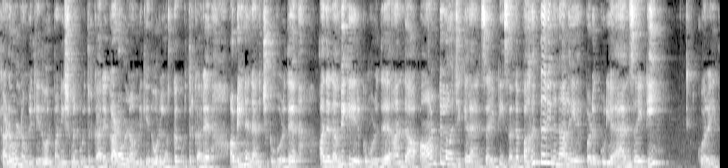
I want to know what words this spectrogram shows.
கடவுள் நம்மளுக்கு ஏதோ ஒரு பனிஷ்மெண்ட் கொடுத்துருக்காரு கடவுள் நம்மளுக்கு ஏதோ ஒரு லக்கை கொடுத்துருக்காரு அப்படின்னு நினச்சிக்கும் பொழுது அந்த நம்பிக்கை இருக்கும் பொழுது அந்த ஆன்டலாஜிக்கல் ஆன்சைட்டிஸ் அந்த பகுத்தறிவினால ஏற்படக்கூடிய ஆன்சைட்டி குறையுது.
